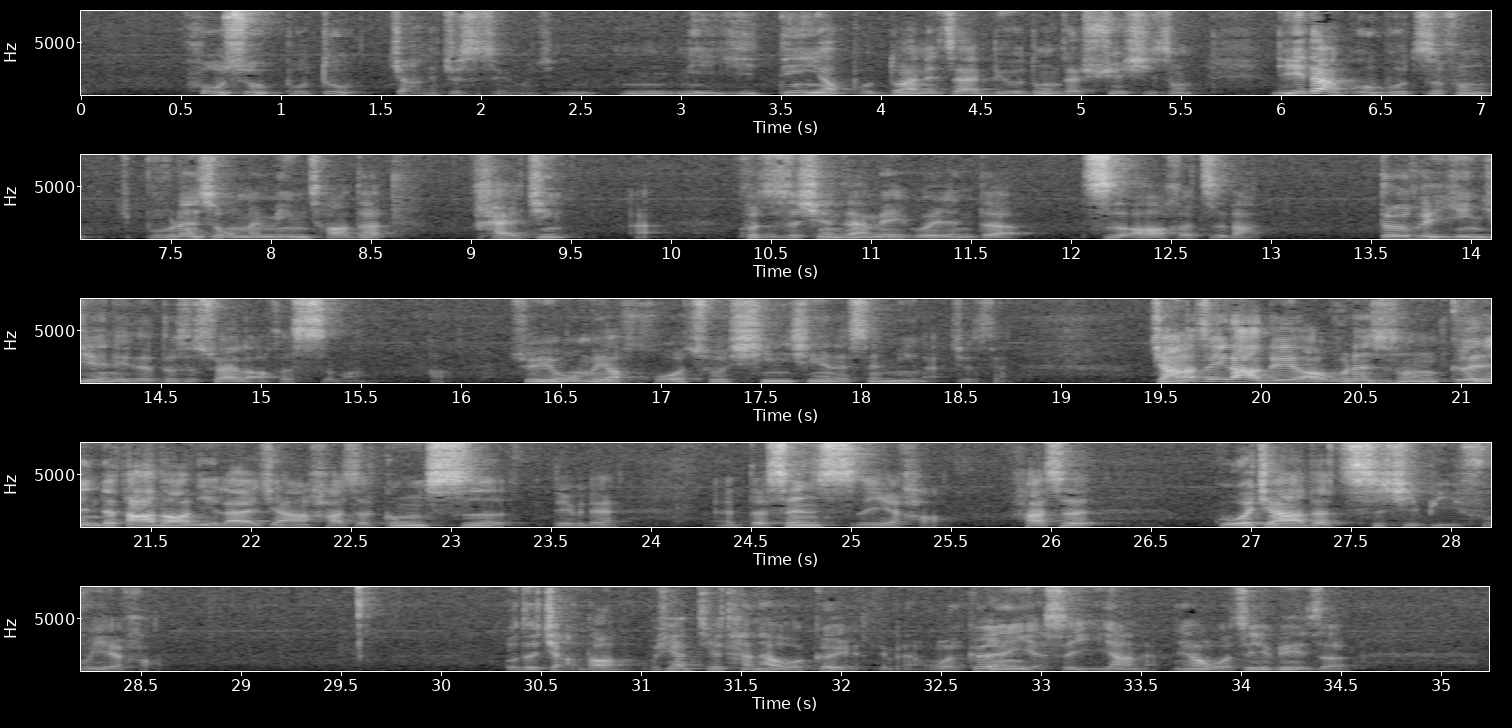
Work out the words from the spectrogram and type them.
户数不度，讲的就是这个东西。你你你一定要不断的在流动，在学习中。你一旦固步自封，不论是我们明朝的海禁啊，或者是现在美国人的自傲和自大，都会迎接你的都是衰老和死亡啊。所以我们要活出新鲜的生命来，就是这样。讲了这一大堆啊，无论是从个人的大道理来讲，还是公司对不对？呃的生死也好，还是国家的此起彼伏也好，我都讲到了。我现在就谈谈我个人，对不对？我个人也是一样的。你看我这一辈子，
